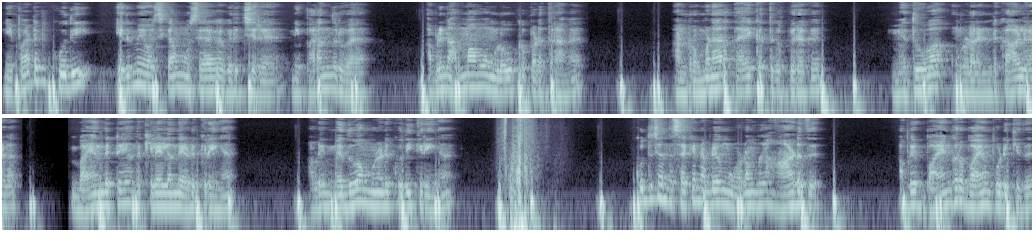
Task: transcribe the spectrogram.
நீ பாட்டுக்கு குதி எதுவுமே யோசிக்காமல் உன் சேக விரிச்சிரு. நீ பறந்துருவ. அப்படின்னு அம்மாவும் உங்களை ஊக்கப்படுத்துகிறாங்க அண்ட் ரொம்ப நேரம் தயக்கத்துக்கு பிறகு மெதுவாக உங்களோட ரெண்டு கால்களை பயந்துட்டே அந்த கிளையிலேருந்து எடுக்கிறீங்க. அப்படியே மெதுவாக முன்னாடி குதிக்கிறீங்க. குதிச்ச அந்த செகண்ட் அப்படியே உங்கள் உடம்புலாம் ஆடுது. அப்படியே பயங்கர பயம் பிடிக்குது.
